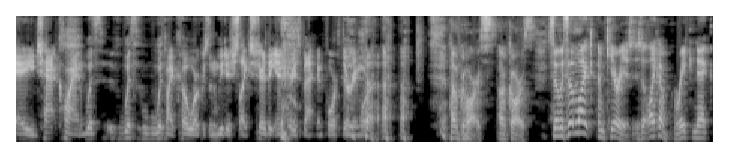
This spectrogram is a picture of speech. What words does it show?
a chat client with with with my coworkers, and we just like share the injuries back and forth during work. of course, of course. So is it like I'm curious, is it like a breakneck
